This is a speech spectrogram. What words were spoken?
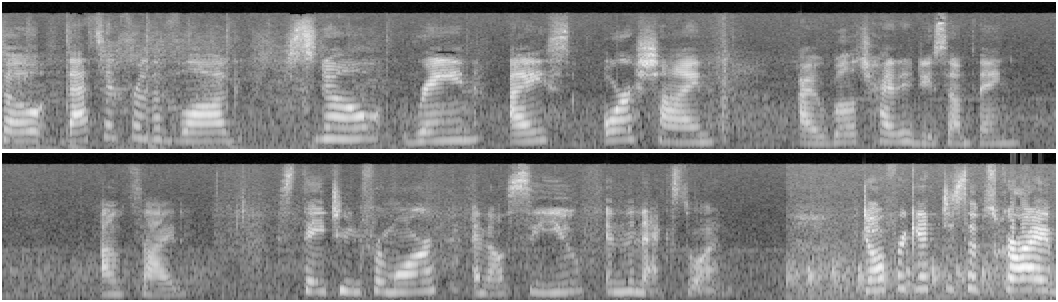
So that's it for the vlog. Snow, rain, ice, or shine, I will try to do something outside. Stay tuned for more, and I'll see you in the next one. Don't forget to subscribe.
